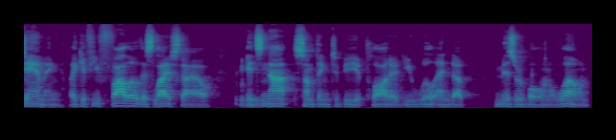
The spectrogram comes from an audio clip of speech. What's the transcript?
damning. Like if you follow this lifestyle, it's not something to be applauded. You will end up miserable and alone.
